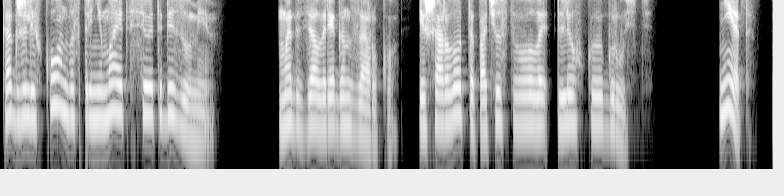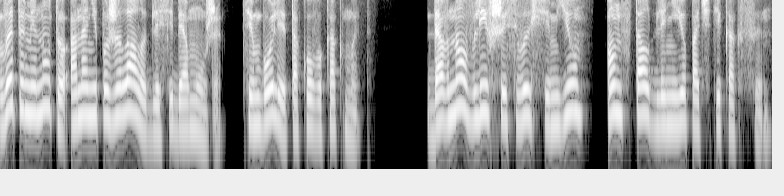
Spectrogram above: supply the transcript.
Как же легко он воспринимает все это безумие. Мэтт взял Реган за руку, и Шарлотта почувствовала легкую грусть. Нет, в эту минуту она не пожелала для себя мужа, тем более такого, как Мэт. Давно влившись в их семью, он стал для нее почти как сын.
